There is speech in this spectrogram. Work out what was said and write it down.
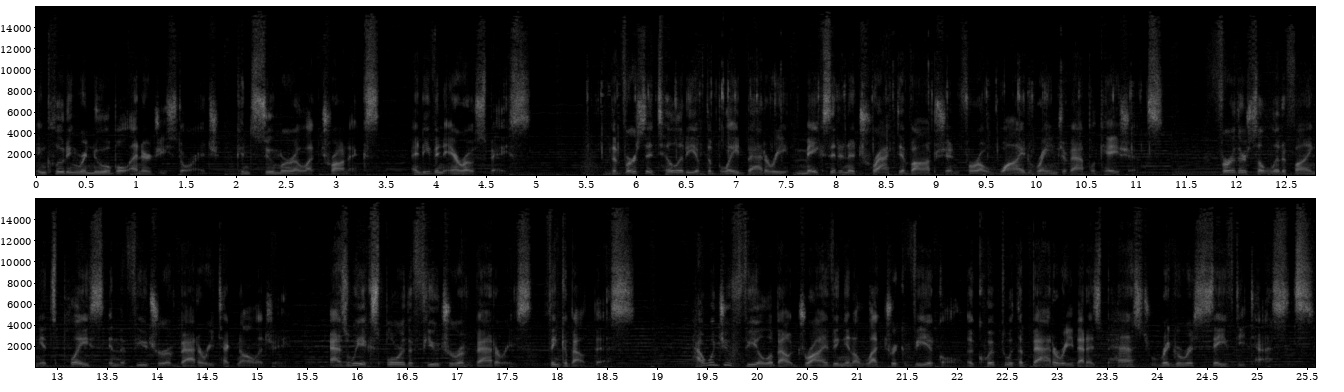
including renewable energy storage, consumer electronics, and even aerospace. The versatility of the blade battery makes it an attractive option for a wide range of applications further solidifying its place in the future of battery technology. As we explore the future of batteries, think about this. How would you feel about driving an electric vehicle equipped with a battery that has passed rigorous safety tests?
